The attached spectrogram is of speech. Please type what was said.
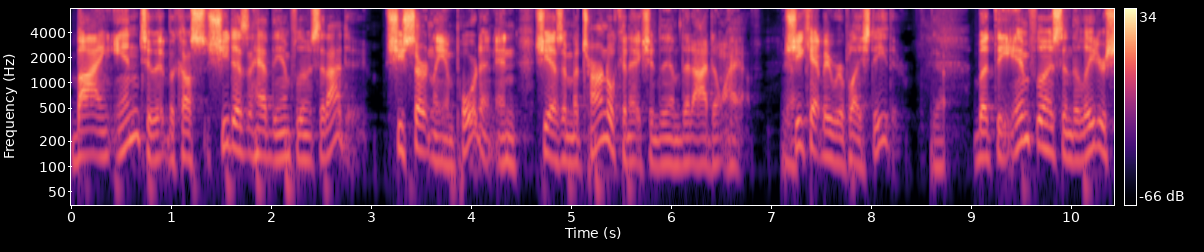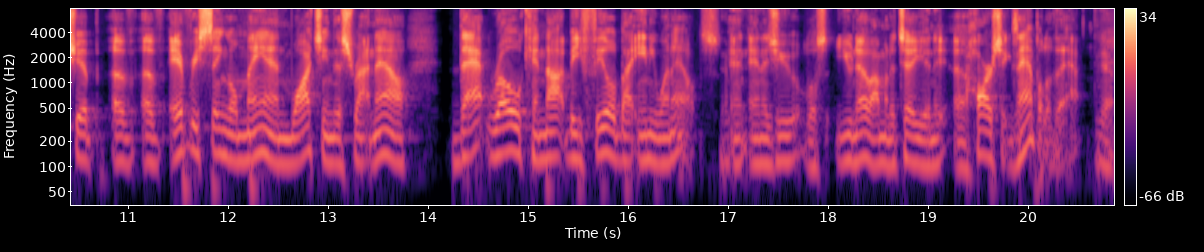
buying into it because she doesn't have the influence that I do. She's certainly important and she has a maternal connection to them that I don't have. Yeah. She can't be replaced either. Yeah. But the influence and the leadership of, of every single man watching this right now, that role cannot be filled by anyone else. Yep. And, and as you well, you know, I'm going to tell you a harsh example of that. Yeah.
